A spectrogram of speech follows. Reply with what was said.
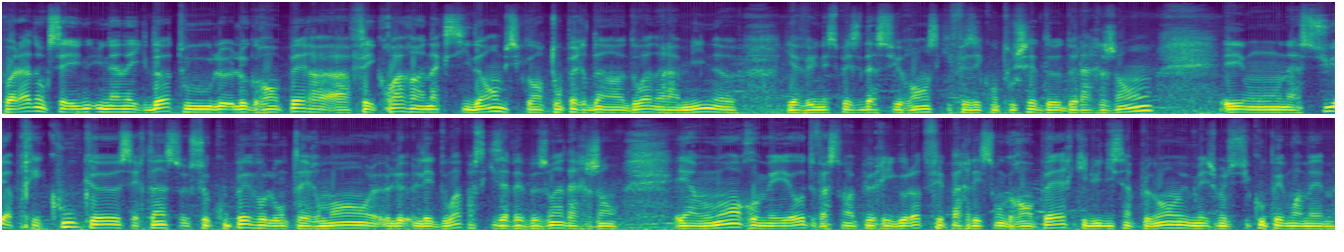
Voilà, donc c'est une, anecdote où le, grand-père a, fait croire à un accident, puisque quand on perdait un doigt dans la mine, euh, il y avait une espèce d'assurance qui faisait qu'on touchait de, l'argent. Et on a su après coup que certains se, coupaient volontairement les doigts parce qu'ils avaient besoin d'argent. Et à un moment, Roméo, de façon un peu rigolote, fait parler son grand-père qui lui dit simplement Mais je me le suis coupé moi-même,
